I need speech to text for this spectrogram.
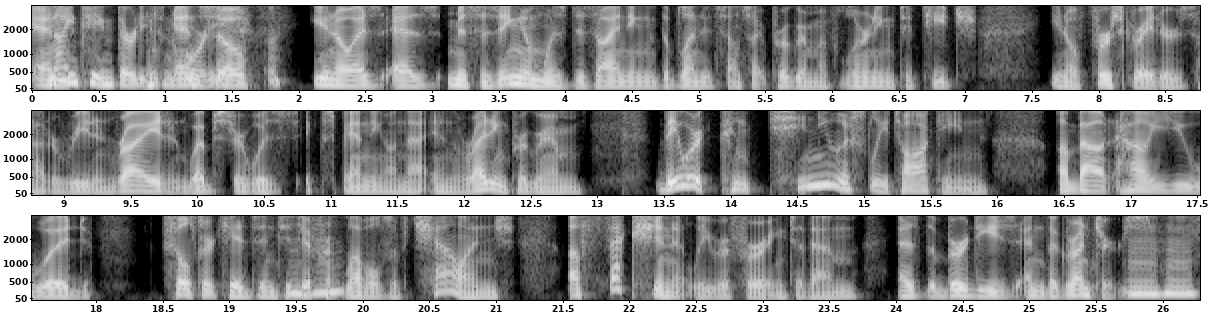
and 1930s and, and 40s. so you know, as as Mrs. Ingham was designing the blended Sound-Sight program of learning to teach, you know, first graders how to read and write, and Webster was expanding on that in the writing program, they were continuously talking about how you would filter kids into different levels of challenge, affectionately referring to them as the birdies and the grunters Mhm.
